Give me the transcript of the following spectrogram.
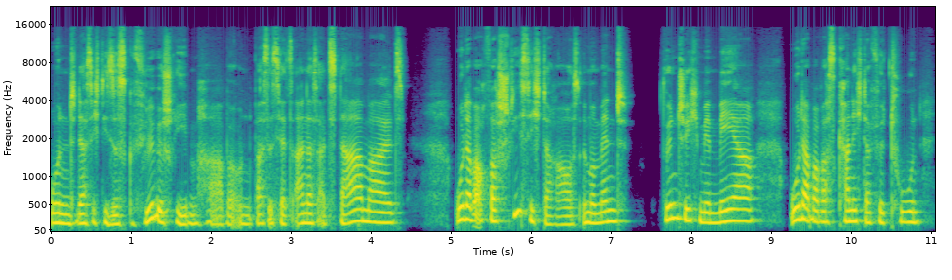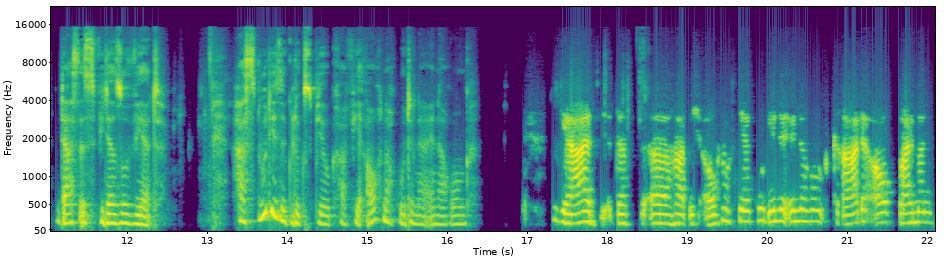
Und dass ich dieses Gefühl beschrieben habe und was ist jetzt anders als damals oder aber auch was schließe ich daraus? Im Moment wünsche ich mir mehr oder aber was kann ich dafür tun, dass es wieder so wird? Hast du diese Glücksbiografie auch noch gut in Erinnerung? Ja, das äh, habe ich auch noch sehr gut in Erinnerung, gerade auch, weil man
